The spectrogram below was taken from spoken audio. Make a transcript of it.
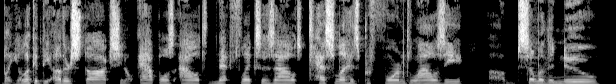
But you look at the other stocks, you know, Apple's out, Netflix is out, Tesla has performed lousy. Um, some of the new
